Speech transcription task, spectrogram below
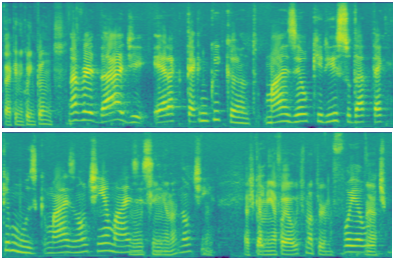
técnico em canto? Na verdade, era técnico em canto, mas eu queria estudar técnico em música, mas não tinha mais. Não tinha, né? Não tinha. É. Acho que a minha foi a última turma. Foi a é. última.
